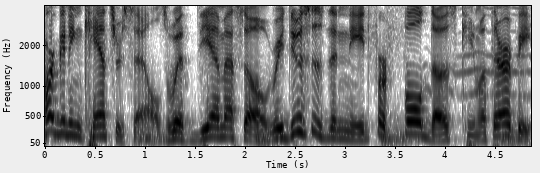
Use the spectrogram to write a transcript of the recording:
Targeting cancer cells with DMSO reduces the need for full dose chemotherapy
